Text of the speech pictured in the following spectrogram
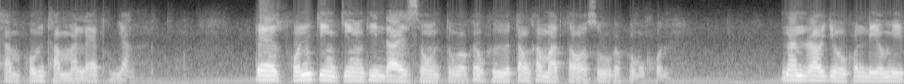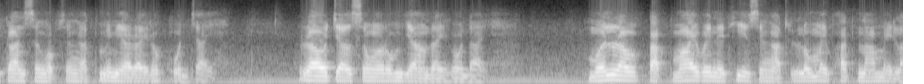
ถ้ำผมทำมาแล้วทุกอย่าง แต่ผลจริง ๆที่ได้ทรงตัวก็คือต้องเข้ามาต่อสู้กับกลุ่มคน นั่นเราอยู่คนเดียวมีการสงบสงัดไม่มีอะไรรบกวนใจ เราจะทรงอารมณ์อย่างไรก็ได้ เหมือนเราปักไม้ไว้ในที่สงัดลมไม่พัดน้ำไม่ไหล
